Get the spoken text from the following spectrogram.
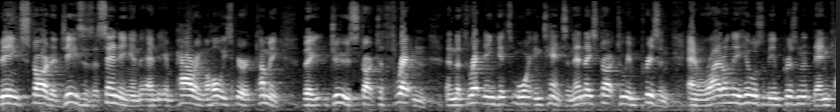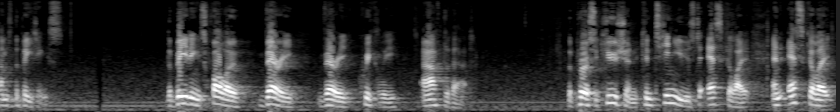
being started, Jesus ascending and, and empowering, the Holy Spirit coming. The Jews start to threaten, and the threatening gets more intense, and then they start to imprison. And right on the heels of the imprisonment, then comes the beatings. The beatings follow very, very quickly after that. The persecution continues to escalate and escalate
